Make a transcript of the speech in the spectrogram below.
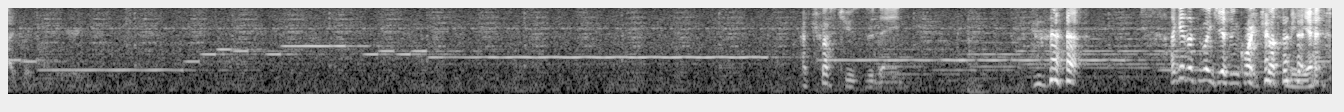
I couldn't I trust you, Zidane. I get the feeling she doesn't quite trust me yet.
